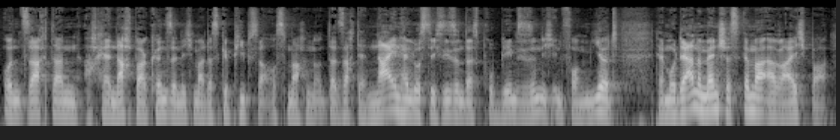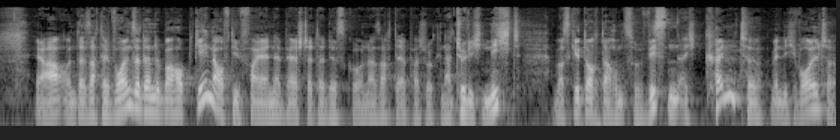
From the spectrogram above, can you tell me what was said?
und sagt dann, ach Herr Nachbar, können Sie nicht mal das Gepiepse ausmachen? Und dann sagt er, nein, Herr Lustig, Sie sind das Problem, Sie sind nicht informiert. Der moderne Mensch ist immer erreichbar. Ja, und da sagt er, wollen Sie denn überhaupt gehen auf die Feier in der Bärstädter Disco? Und da sagt der Paschulke, natürlich nicht, aber es geht doch darum zu wissen, ich könnte, wenn ich wollte.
